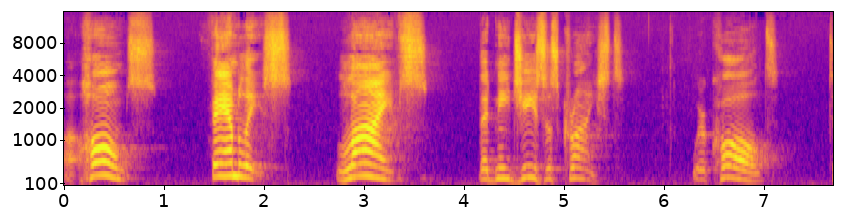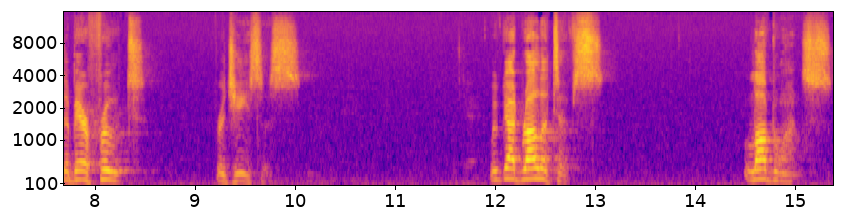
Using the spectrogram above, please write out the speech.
uh, homes, families, lives that need Jesus Christ. We're called to bear fruit for Jesus. We've got relatives, loved ones,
